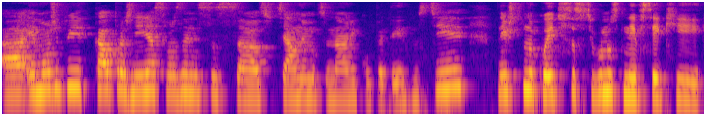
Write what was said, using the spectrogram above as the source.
а, е може би така упражнения, свързани с а, социално-емоционални компетентности. Нещо, на което със сигурност не всеки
